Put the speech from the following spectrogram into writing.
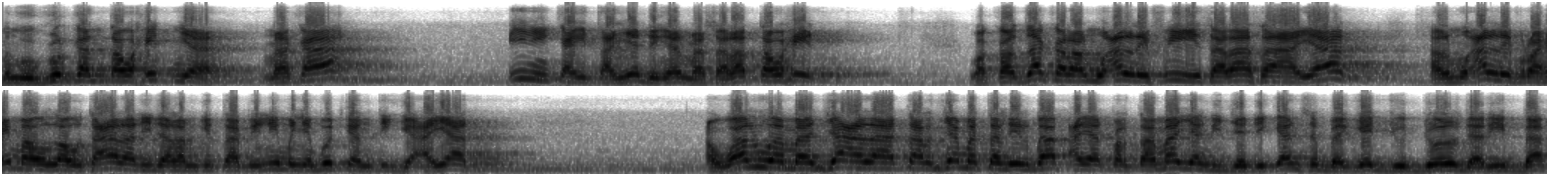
menggugurkan tauhidnya maka ini kaitannya dengan masalah tauhid. Wa qad al-muallif fi thalatha ayat. Al-muallif rahimahullahu taala di dalam kitab ini menyebutkan tiga ayat. Awal wa ma ja'ala tarjamatan lil ayat pertama yang dijadikan sebagai judul dari bab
